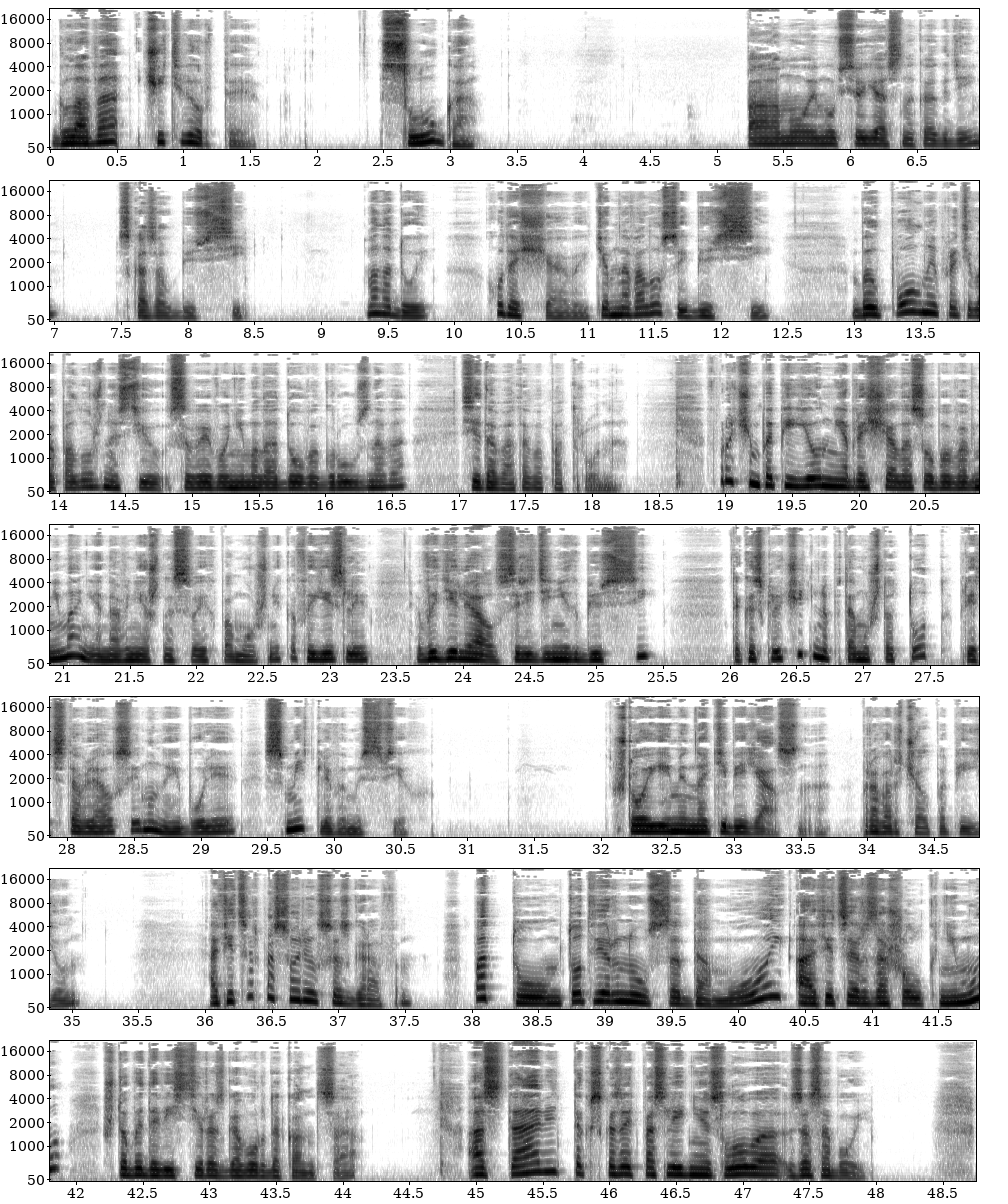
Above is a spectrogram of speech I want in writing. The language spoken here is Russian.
Глава четвертая. Слуга. «По-моему, все ясно как день», — сказал Бюсси. Молодой, худощавый, темноволосый Бюсси был полной противоположностью своего немолодого, грузного, седоватого патрона. Впрочем, Папион не обращал особого внимания на внешность своих помощников, и если выделял среди них Бюсси, так исключительно потому, что тот представлялся ему наиболее сметливым из всех. — Что именно тебе ясно? — проворчал Папион. Офицер поссорился с графом. Потом тот вернулся домой, а офицер зашел к нему, чтобы довести разговор до конца. Оставить, так сказать, последнее слово за собой.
